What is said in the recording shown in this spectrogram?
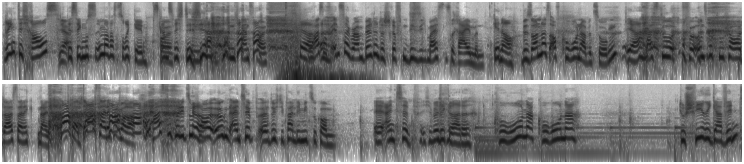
bringt dich nicht raus. Ja. Deswegen musst du immer was zurückgeben. Das ist ganz wichtig. Finde Ja. ich, finde ich ganz toll. Ja. Du hast auf Instagram Bildunterschriften, die sich meistens reimen. Genau. Besonders auf Corona bezogen. Ja. Hast du für unsere Zuschauer, da ist deine, nein, da ist deine Kamera. Hast du für die Zuschauer irgendeinen Tipp, äh, durch die Pandemie zu kommen? Äh, ein Tipp, ich überlege gerade. Corona, Corona, du schwieriger Wind,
